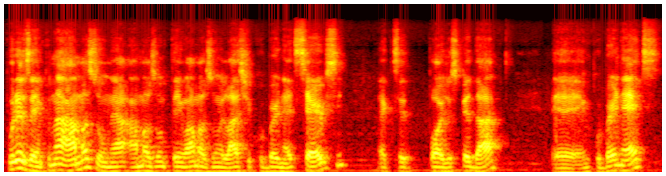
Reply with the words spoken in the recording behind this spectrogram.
Por exemplo, na Amazon, né? A Amazon tem o Amazon Elastic Kubernetes Service, né, que você pode hospedar é, em Kubernetes.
